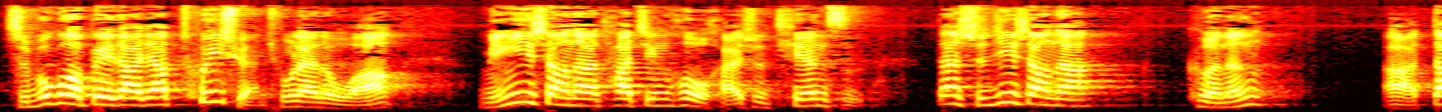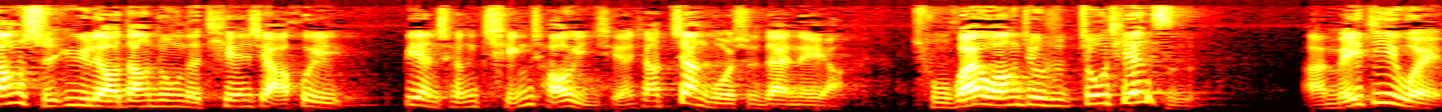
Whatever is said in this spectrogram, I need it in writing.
只不过被大家推选出来的王。名义上呢，他今后还是天子，但实际上呢，可能啊，当时预料当中的天下会变成秦朝以前像战国时代那样，楚怀王就是周天子。啊，没地位，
